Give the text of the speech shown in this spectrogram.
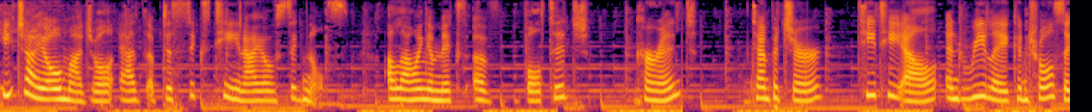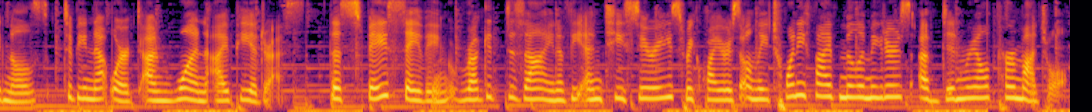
Each I/O module adds up to 16 I/O signals, allowing a mix of voltage, current, temperature, TTL, and relay control signals to be networked on one IP address. The space saving, rugged design of the NT series requires only 25 millimeters of DIN rail per module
